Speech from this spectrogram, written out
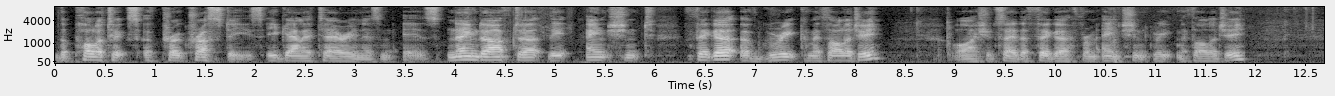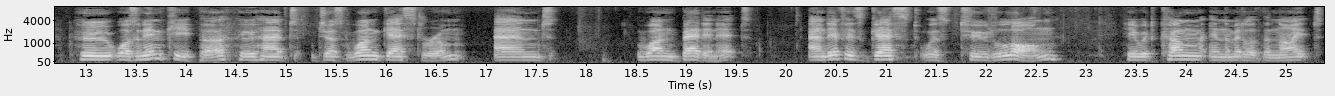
the politics of Procrustes, egalitarianism is, named after the ancient figure of Greek mythology or I should say the figure from ancient Greek mythology, who was an innkeeper who had just one guest room and one bed in it. And if his guest was too long, he would come in the middle of the night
